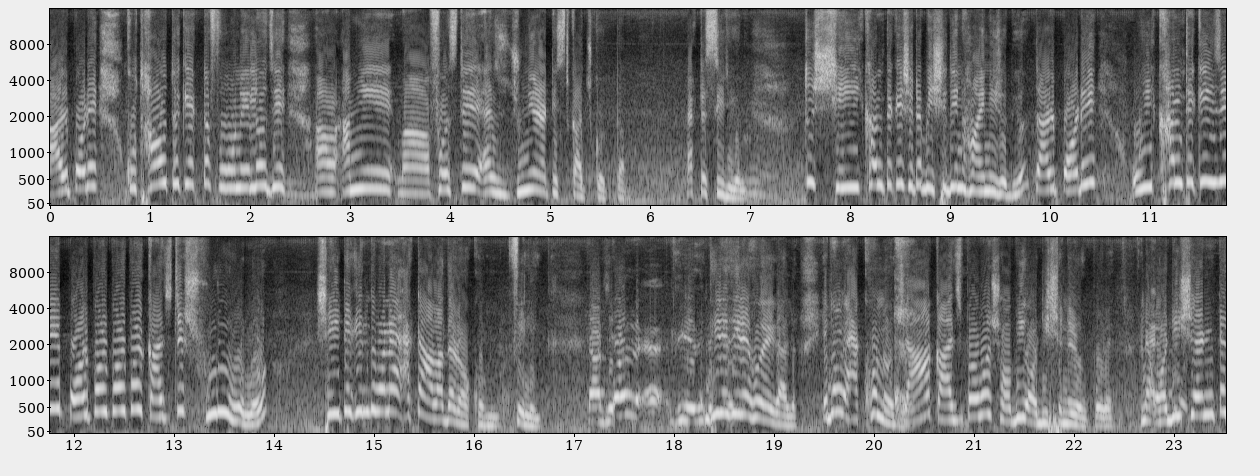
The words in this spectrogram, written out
তারপরে কোথাও থেকে একটা ফোন এলো যে আমি ফার্স্টে অ্যাজ জুনিয়র আর্টিস্ট কাজ করতাম। একটা সিরিয়াল তো সেইখান থেকে সেটা বেশি দিন হয়নি যদিও। তারপরে ওইখান থেকেই যে পর পর পর পর কাজটা শুরু হলো সেইটা কিন্তু মানে একটা আলাদা রকম ফিলিং তারপর ধীরে ধীরে হয়ে গেল। এবং এখনও যা কাজ পাওয়া সবই অডিশনের উপরে। মানে অডিশনটা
